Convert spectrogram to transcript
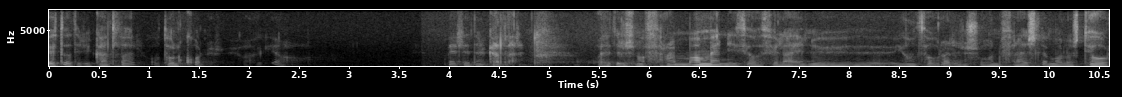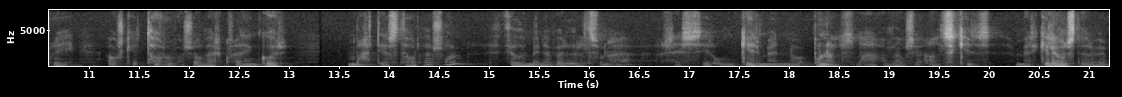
23 kallar og 12 konur. Já. meiri hlutin er kallar og þetta eru svona framámenn í þjóðfélaginu Jón Þórarinsson fræðslumálastjóri Áskir Torfarsson verkfræðingur Mattias Þórðarsson þjóðminnaverður allt svona resir ungir menn og búin að hlaða á sig allskins merkilegum störfum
